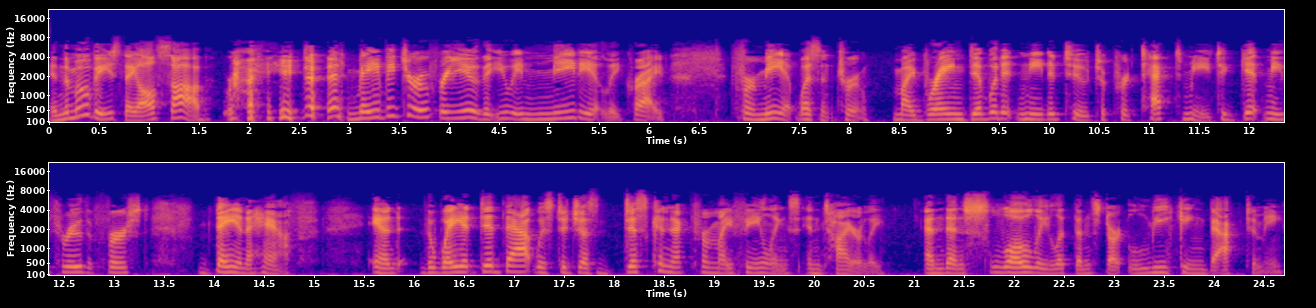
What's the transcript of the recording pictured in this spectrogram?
in the movies, they all sob, right? it may be true for you that you immediately cried. For me, it wasn't true. My brain did what it needed to to protect me, to get me through the first day and a half and the way it did that was to just disconnect from my feelings entirely and then slowly let them start leaking back to me.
